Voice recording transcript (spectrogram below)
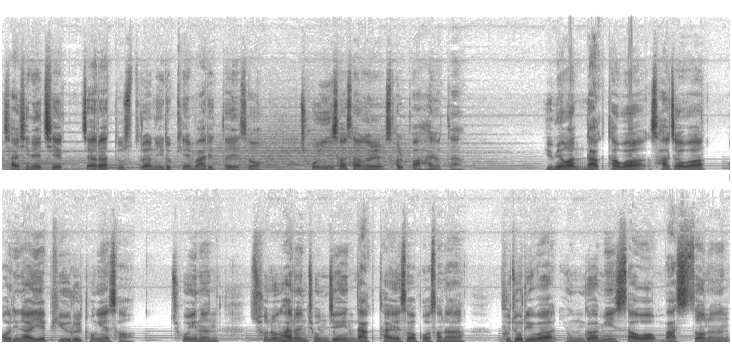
자신의 책 짜라투스트라는 이렇게 말했다 해서 초인 사상을 설파하였다. 유명한 낙타와 사자와 어린아이의 비유를 통해서 초인은 순응하는 존재인 낙타에서 벗어나 부조리와 용감히 싸워 맞서는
